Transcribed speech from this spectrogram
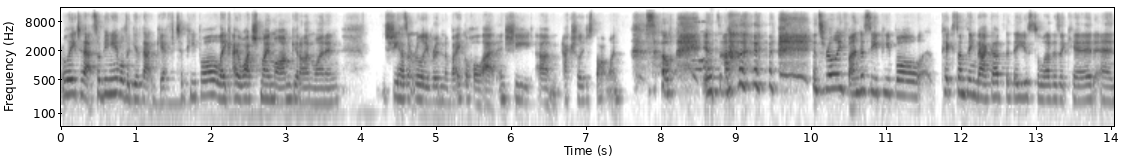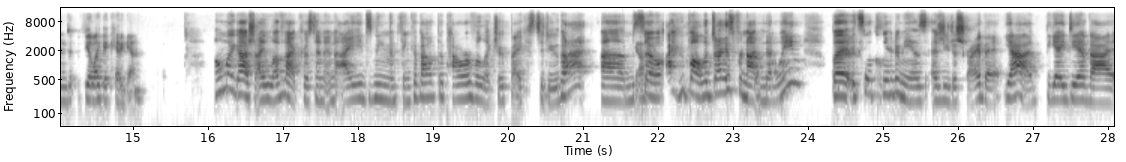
relate to that. So being able to give that gift to people, like I watched my mom get on one, and she hasn't really ridden a bike a whole lot, and she um, actually just bought one. So it's uh, it's really fun to see people pick something back up that they used to love as a kid and feel like a kid again. Oh my gosh, I love that, Kristen. And I didn't even think about the power of electric bikes to do that. Um, yeah. So I apologize for not knowing, but it's so clear to me as as you describe it. Yeah, the idea that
